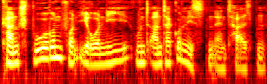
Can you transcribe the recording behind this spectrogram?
Kann Spuren von Ironie und Antagonisten enthalten.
